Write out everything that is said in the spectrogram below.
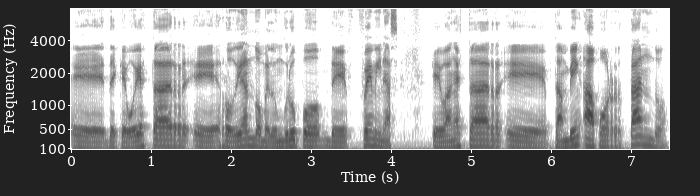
eh, de que voy a estar eh, rodeándome de un grupo de féminas que van a estar eh, también aportando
